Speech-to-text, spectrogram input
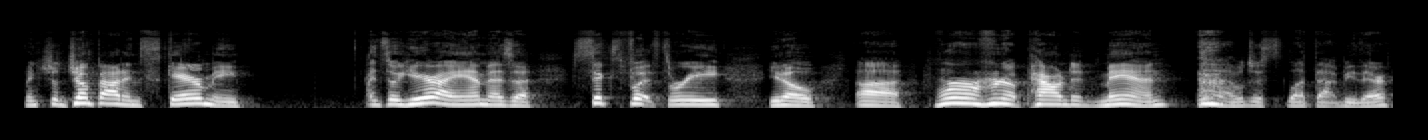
and she'll jump out and scare me. And so here I am as a six foot three, you know, uh, pounded man. I will just let that be there.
